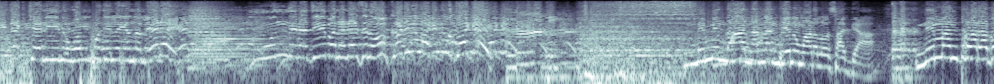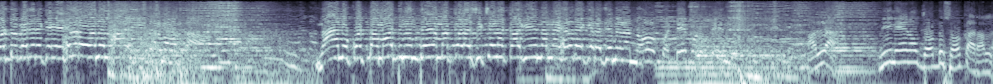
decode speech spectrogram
ಇದಕ್ಕೆ ನೀನು ಒಪ್ಪುವುದಿಲ್ಲ ಎಂದಲೇನೆ ಮುಂದಿನ ಜೀವನ ನಡೆಸಲು ಹೇಗೆ? ನಿಮ್ಮಿಂದ ಏನು ಮಾಡಲು ಸಾಧ್ಯ? ನಿಮ್ಮಂಥವರ ಗೊಡ್ಡು ಬೆದರಿಕೆಗೆ ಹೆದರುವನಲ್ಲ ನಾನು ಕೊಟ್ಟ ಮಾತಿನಂತೆ ಮಕ್ಕಳ ಶಿಕ್ಷಣಕ್ಕಾಗಿ ನನ್ನ ಎರಡೆಕರೆ ಜಮೀನನ್ನು ಕೊಟ್ಟೇ ಕೊಡುತ್ತೇನೆ ಅಲ್ಲ ನೀನೇನೋ ದೊಡ್ಡ ಸೌಕಾರ ಅಲ್ಲ.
